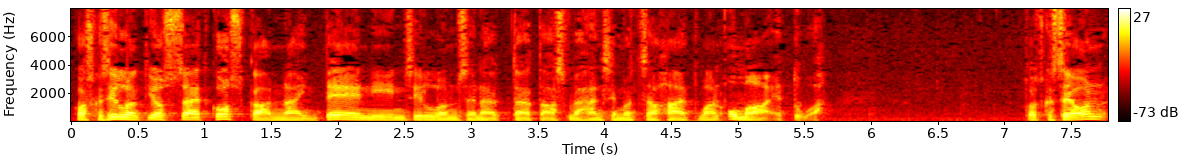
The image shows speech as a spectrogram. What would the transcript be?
Koska silloin, että jos sä et koskaan näin tee, niin silloin se näyttää taas vähän semmoinen, että sä haet vain omaa etua. Koska se on,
